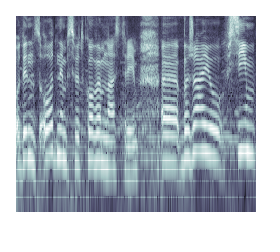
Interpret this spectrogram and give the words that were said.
один з одним святковим настроєм. Бажаю всім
